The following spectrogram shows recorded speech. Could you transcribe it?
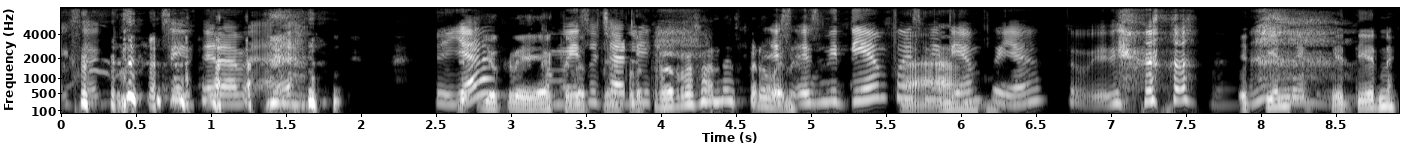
Exacto, sinceramente. Y Yo, ya, yo creía como que dice por Charlie, otras razones, pero es, bueno. es mi tiempo, es mi Ah, tiempo, ya. ¿qué tiene? ¿Qué tiene?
